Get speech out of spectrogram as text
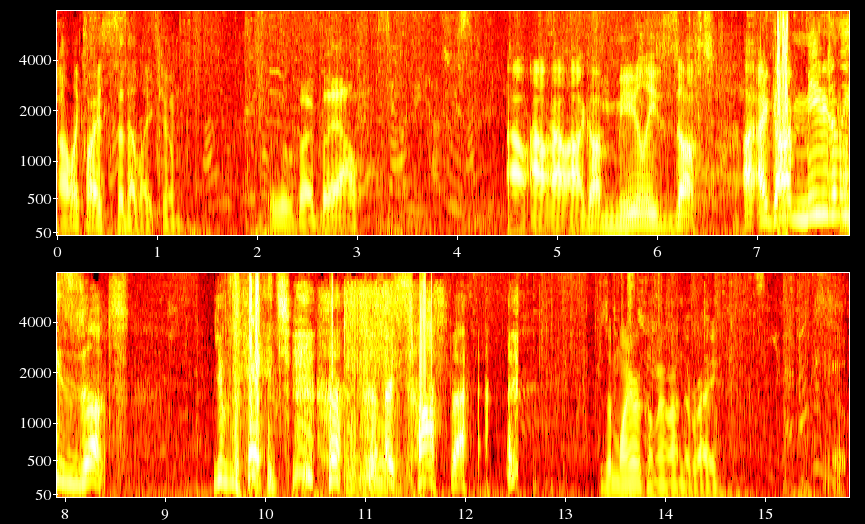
I don't like how I said that like him. It was like, "Ow." Ow, ow, I got immediately zucked. I, I got immediately zucked. You bitch! I saw that. There's a Moira coming around the right. Yep.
